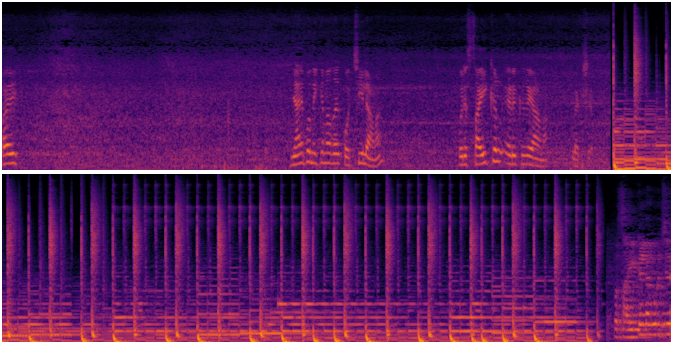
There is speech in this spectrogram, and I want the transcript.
ഹായ് ഞാനിപ്പോൾ നിൽക്കുന്നത് കൊച്ചിയിലാണ്. ഒരു സൈക്കിൾ എടുക്കുകയാണ് ലക്ഷ്യം. ഇപ്പോൾ സൈക്കിളിനെ കുറിച്ച്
